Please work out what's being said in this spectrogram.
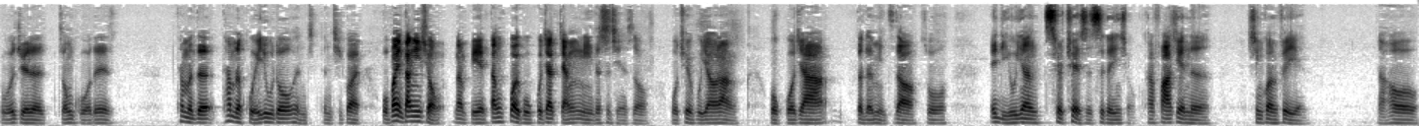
我就觉得中国的他们的他们的回路都很很奇怪。我把你当英雄，那别当外国国家讲你的事情的时候，我却不要让。我国家的人民知道说，哎，李文亮确确实是个英雄，他发现了新冠肺炎，然后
